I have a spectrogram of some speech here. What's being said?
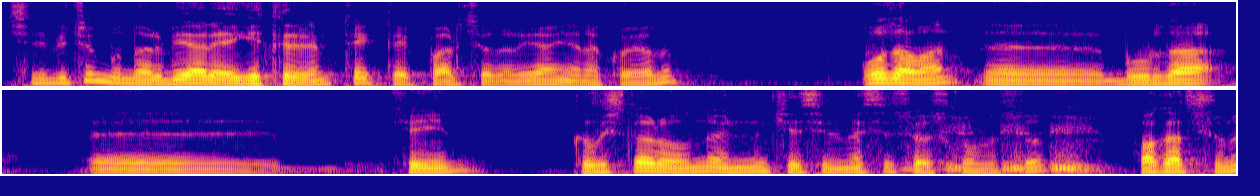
Şimdi bütün bunları bir araya getirelim. Tek tek parçaları yan yana koyalım. O zaman e, burada e, şeyin Kılıçdaroğlu'nun önünün kesilmesi söz konusu. Fakat şunu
